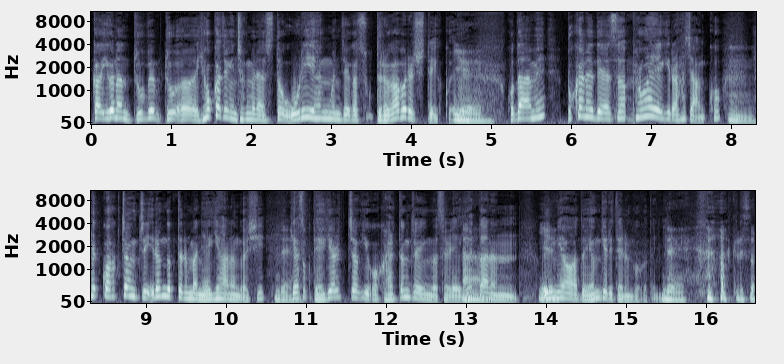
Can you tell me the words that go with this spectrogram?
그러니까 이거는 두, 두 어, 효과적인 측면에서도 우리 핵 문제가 쑥 들어가 버릴 수도 있고요. 예. 그다음에 북한에 대해서 평화 얘기를 하지 않고 음. 핵과 확장제 이런 것들만 얘기하는 것이 네. 계속 대결적이고 갈등적인 것을 얘기했다는 아, 예. 의미와도 연결이 되는 거거든요. 네. 그래서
